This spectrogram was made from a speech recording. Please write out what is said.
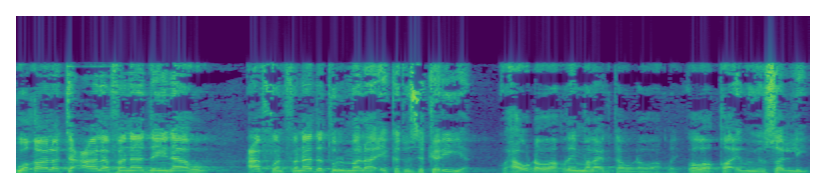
wa qaala tacaala fanaadaynaahu cafwan fanaadat lmalaa'ikatu zakariya waxaa u dhawaaqday malaa'igtaa u dhawaaqday wahuwa qaa'imu yusallii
